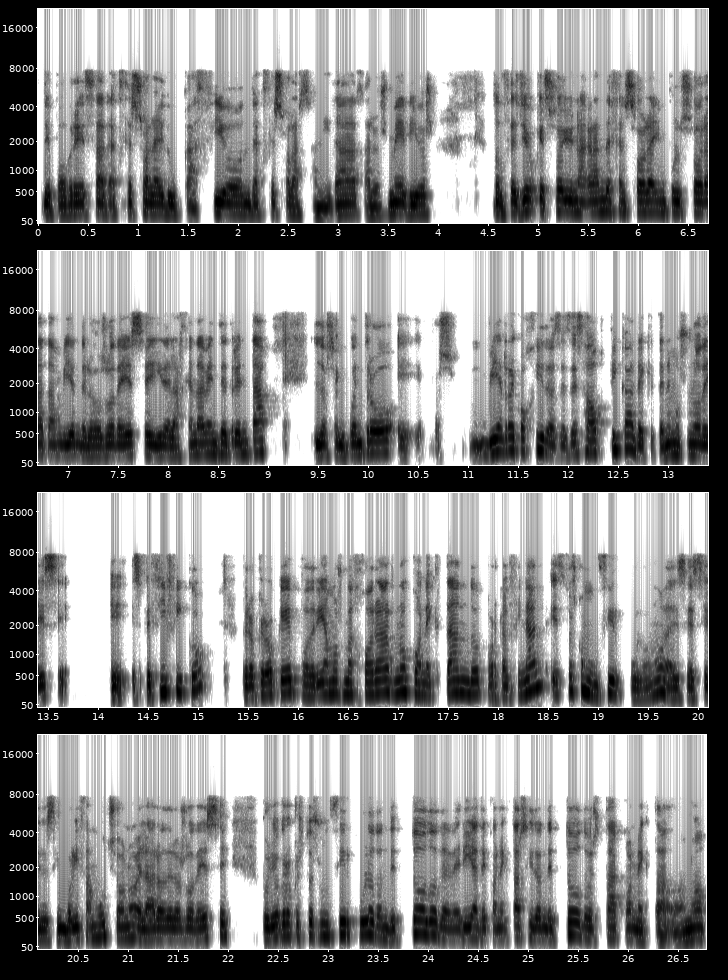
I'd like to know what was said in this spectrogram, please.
de pobreza, de acceso a la educación, de acceso a la sanidad, a los medios. Entonces, yo que soy una gran defensora e impulsora también de los ODS y de la Agenda 2030, los encuentro eh, pues, bien recogidos desde esa óptica de que tenemos un ODS eh, específico, pero creo que podríamos mejorar ¿no? conectando, porque al final esto es como un círculo, ¿no? Se, se, simboliza mucho ¿no? el aro de los ODS, pues yo creo que esto es un círculo donde todo debería de conectarse y donde todo está conectado, ¿no?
